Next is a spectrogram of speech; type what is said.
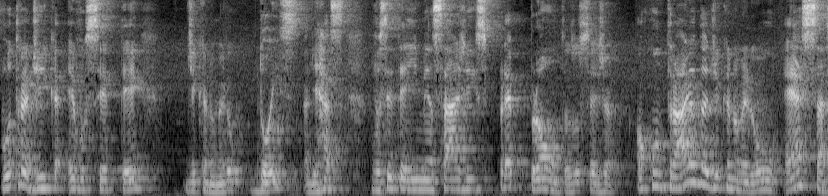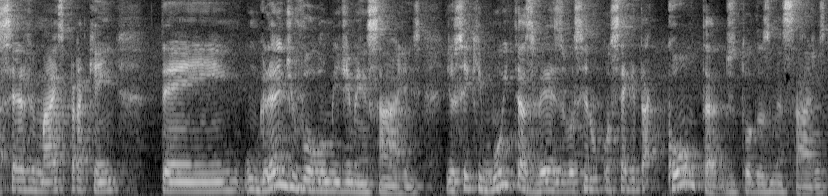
Outra dica é você ter Dica número 2, aliás, você tem mensagens pré-prontas, ou seja, ao contrário da dica número 1, um, essa serve mais para quem tem um grande volume de mensagens. E eu sei que muitas vezes você não consegue dar conta de todas as mensagens.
